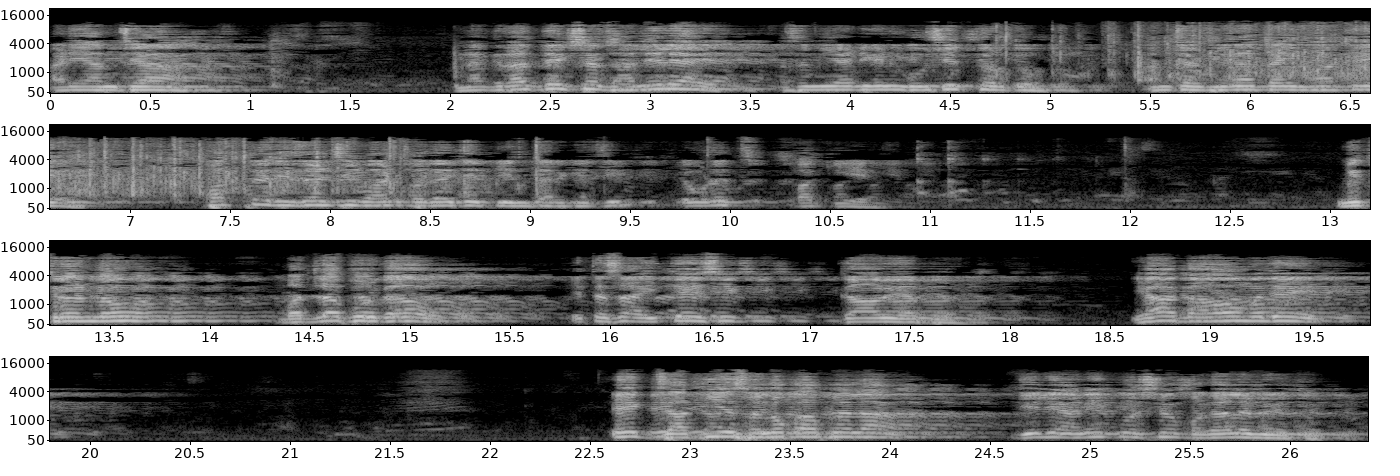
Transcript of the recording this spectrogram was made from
आणि आमच्या नगराध्यक्ष झालेले आहेत असं मी या ठिकाणी घोषित करतो. आमच्या विनाताई मात्रे फक्त रिझल्टची वाट बघायची तीन तारखेची एवढंच बाकी आहे. मित्रांनो बदलापूर गाव हे तसं ऐतिहासिक गाव आहे आपलं. या गावामध्ये एक जातीय सलोखा आपल्याला गेली अनेक वर्ष बघायला मिळतो.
